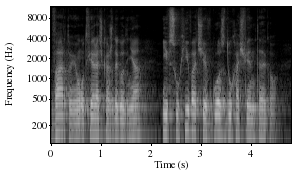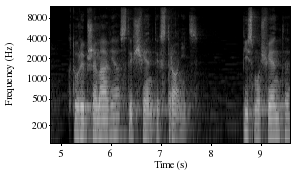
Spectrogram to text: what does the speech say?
Warto ją otwierać każdego dnia i wsłuchiwać się w głos Ducha Świętego, który przemawia z tych świętych stronic. Pismo Święte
